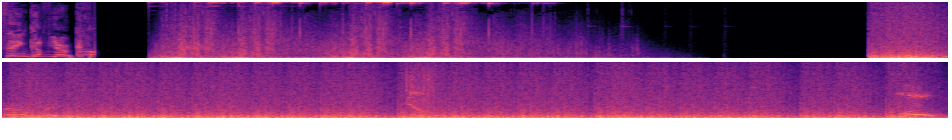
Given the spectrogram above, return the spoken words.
Think of your co- Help me! Whoa!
